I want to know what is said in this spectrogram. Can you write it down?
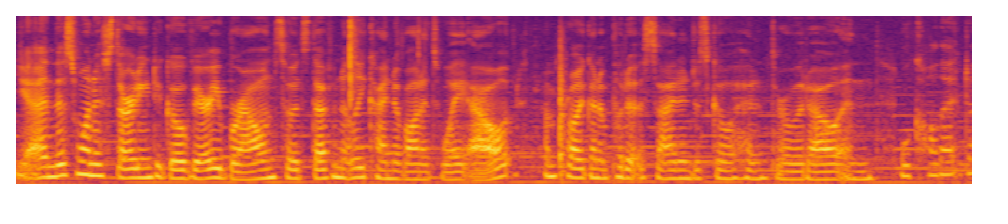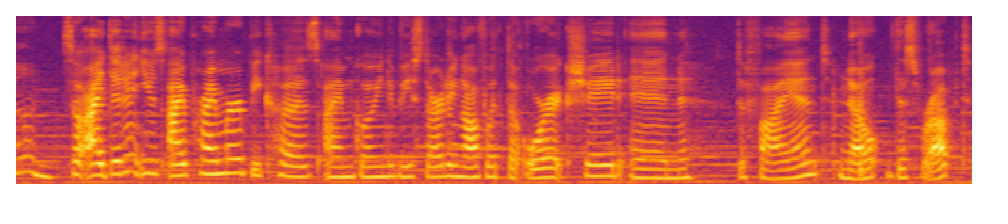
Yeah, and this one is starting to go very brown, so it's definitely kind of on its way out. I'm probably going to put it aside and just go ahead and throw it out, and we'll call that done. So I didn't use eye primer because I'm going to be starting off with the Auric shade in Defiant. No, Disrupt.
